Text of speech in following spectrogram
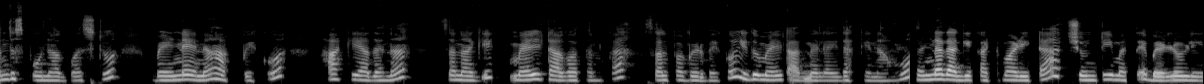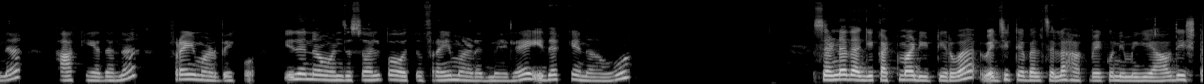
ಒಂದು ಸ್ಪೂನ್ ಆಗುವಷ್ಟು ಬೆಣ್ಣೆನ ಹಾಕಬೇಕು. ಹಾಕಿ ಅದನ್ನು ಚೆನ್ನಾಗಿ ಮೆಲ್ಟ್ ಆಗೋ ತನಕ ಸ್ವಲ್ಪ ಬಿಡಬೇಕು. ಇದು ಮೆಲ್ಟ್ ಆದಮೇಲೆ ಇದಕ್ಕೆ ನಾವು ಸಣ್ಣದಾಗಿ ಕಟ್ ಮಾಡಿಟ್ಟ ಶುಂಠಿ ಮತ್ತು ಬೆಳ್ಳುಳ್ಳಿನ ಹಾಕಿ ಅದನ್ನು ಫ್ರೈ ಮಾಡಬೇಕು. ಇದನ್ನು ಒಂದು ಸ್ವಲ್ಪ ಹೊತ್ತು ಫ್ರೈ ಮಾಡಿದ್ಮೇಲೆ ಇದಕ್ಕೆ ನಾವು ಸಣ್ಣದಾಗಿ ಕಟ್ ಮಾಡಿ ಇಟ್ಟಿರುವ ವೆಜಿಟೇಬಲ್ಸ್ ಎಲ್ಲ ಹಾಕಬೇಕು. ನಿಮಗೆ ಯಾವುದು ಇಷ್ಟ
